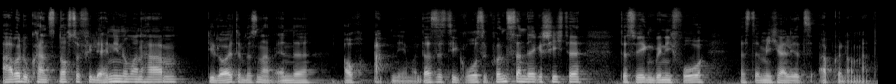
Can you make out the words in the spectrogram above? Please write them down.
Aber du kannst noch so viele Handynummern haben. Die Leute müssen am Ende auch abnehmen. Und das ist die große Kunst an der Geschichte. Deswegen bin ich froh, dass der Michael jetzt abgenommen hat.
